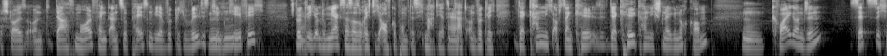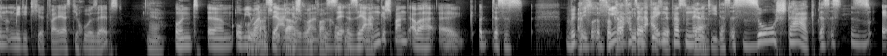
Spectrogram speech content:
Schleuse. Und Darth Maul fängt an zu pacen, wie er wirklich wild ist hier im Mhm. Käfig. Wirklich, und du merkst, dass er so richtig aufgepumpt ist. Ich mach die jetzt Ja. platt. Und wirklich, der kann nicht auf sein Kill, der Kill kann nicht schnell genug kommen. Hm, Qui-Gon Jinn setzt sich hin und meditiert, weil er ist die Ruhe selbst. ja. Und ähm, Obi-Wan Obi-Wan ist sehr angespannt. Sehr sehr Ja. angespannt, aber äh, das ist wirklich, so jeder krass, hat seine das diese- eigene Personality. Das ist so stark. Das ist so, äh,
